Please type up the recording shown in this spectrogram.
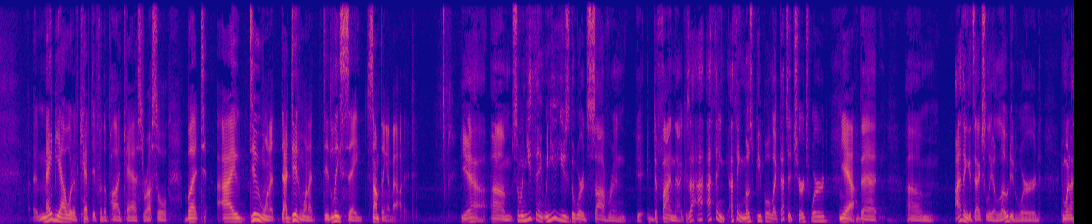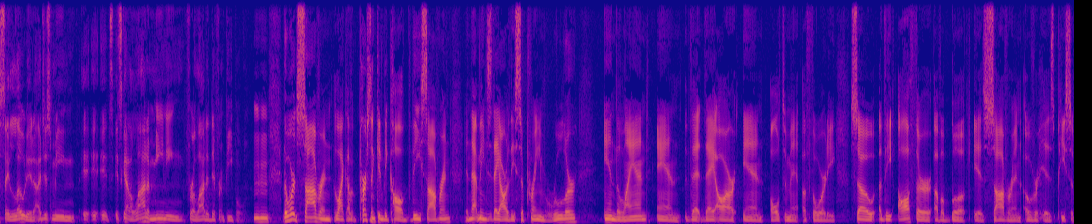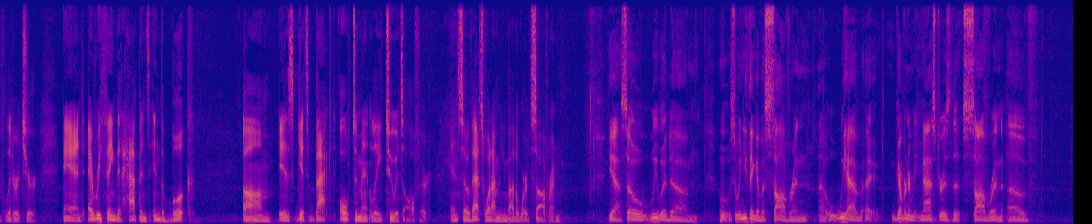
Maybe I would have kept it for the podcast, Russell, but I do want to. I did want to at least say something about it. Yeah. Um, so when you think when you use the word sovereign, define that because I, I think I think most people like that's a church word. Yeah. That um, I think it's actually a loaded word and when I say loaded, I just mean it, it's it's got a lot of meaning for a lot of different people. Mm-hmm. The word sovereign, like a person can be called the sovereign, and that means they are the supreme ruler in the land and that they are in ultimate authority. So uh, the author of a book is sovereign over his piece of literature. And everything that happens in the book um, is gets back ultimately to its author, and so that's what I mean by the word sovereign. Yeah, so we would. Um, so when you think of a sovereign, uh, we have uh, Governor McMaster is the sovereign of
